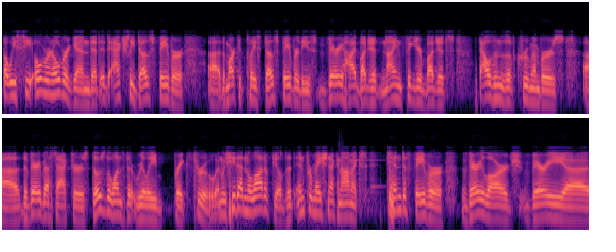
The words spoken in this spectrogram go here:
but we see over and over again that it actually does favor, uh, the marketplace does favor these very high budget, nine figure budgets, thousands of crew members, uh, the very best actors. Those are the ones that really break through. And we see that in a lot of fields, that information economics tend to favor very large, very, uh,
